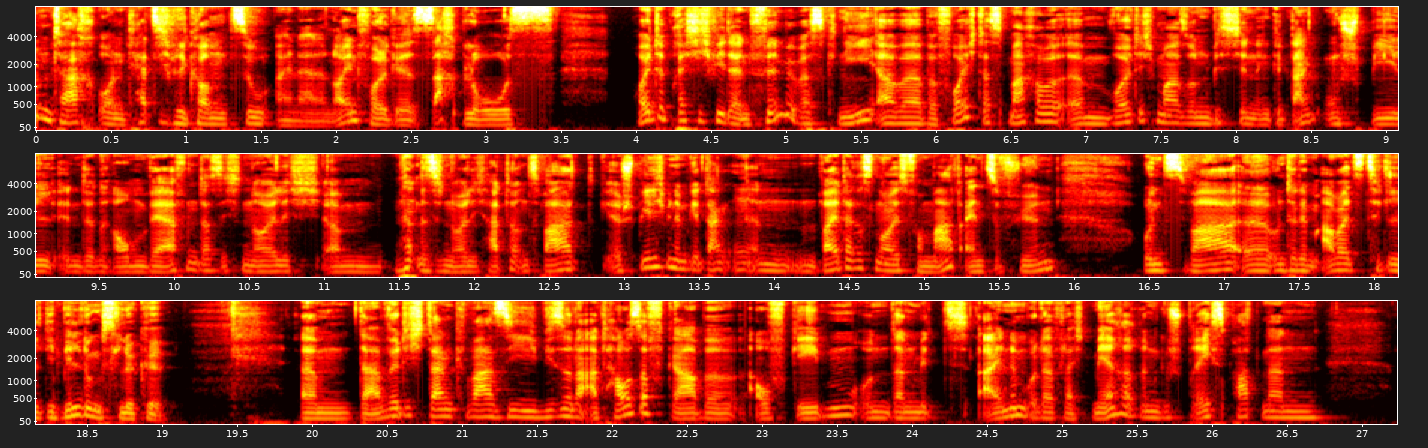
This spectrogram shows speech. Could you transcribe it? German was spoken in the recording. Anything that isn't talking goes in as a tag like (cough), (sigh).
Guten Tag und herzlich willkommen zu einer neuen Folge Sachbloß. Heute breche ich wieder einen Film übers Knie, aber bevor ich das mache, ähm, wollte ich mal so ein bisschen ein Gedankenspiel in den Raum werfen, das ich neulich, ähm, (laughs) das ich neulich hatte. Und zwar äh, spiele ich mit dem Gedanken, ein weiteres neues Format einzuführen. Und zwar äh, unter dem Arbeitstitel Die Bildungslücke. Ähm, da würde ich dann quasi wie so eine Art Hausaufgabe aufgeben und dann mit einem oder vielleicht mehreren Gesprächspartnern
